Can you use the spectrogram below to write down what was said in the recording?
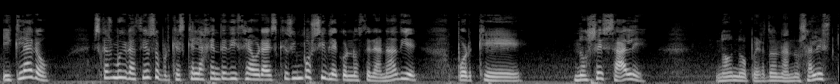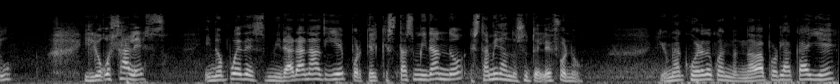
Y claro, es que es muy gracioso porque es que la gente dice ahora es que es imposible conocer a nadie porque no se sale. No, no, perdona, no sales tú. Y luego sales y no puedes mirar a nadie porque el que estás mirando está mirando su teléfono. Yo me acuerdo cuando andaba por la calle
